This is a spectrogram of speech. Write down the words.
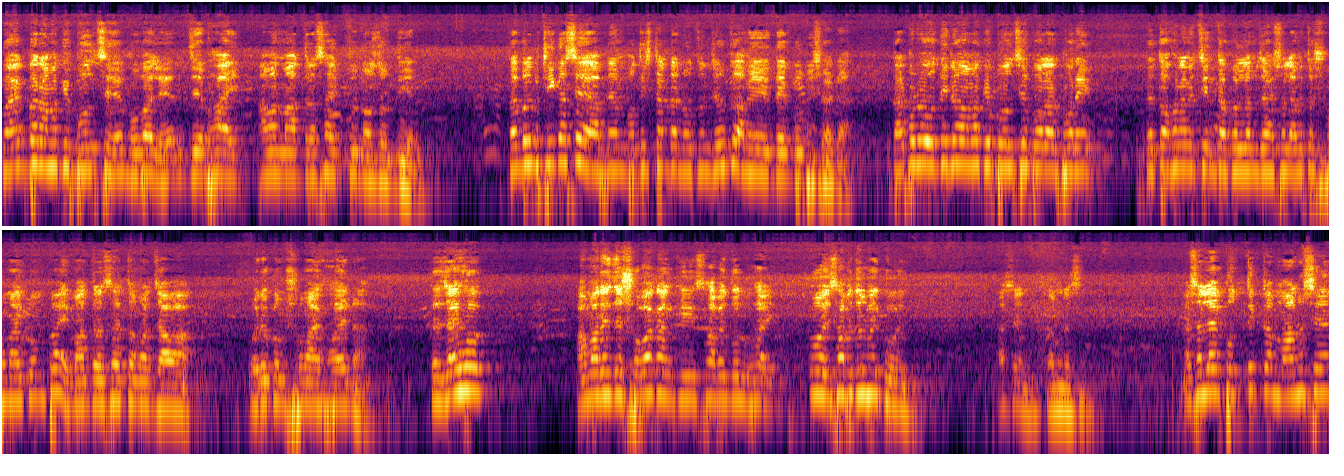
কয়েকবার আমাকে বলছে মোবাইলে যে, ভাই, আমার মাদ্রাসা একটু নজর দিয়েন। তাই বলব ঠিক আছে, আপনার প্রতিষ্ঠানটা নতুন যেহেতু, আমি দেখব বিষয়টা। তারপরে ওদিনও আমাকে বলছে বলার পরে তো তখন আমি চিন্তা করলাম যে আসলে আমি তো সময় কম পাই, মাদ্রাসায় তো আমার যাওয়া ওইরকম সময় হয় না। তো যাই হোক, আমার এই যে শোভাকাঙ্ক্ষী সাবেদুল ভাই, কই সাবেদুল ভাই কই? আসেন কেমন আছেন আসলে প্রত্যেকটা মানুষের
